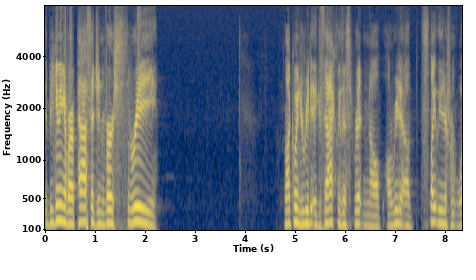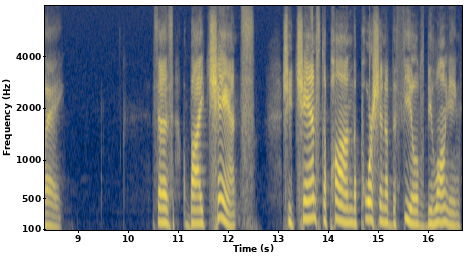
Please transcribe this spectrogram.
The beginning of our passage in verse 3. I'm not going to read it exactly this written, I'll, I'll read it a slightly different way. It says, By chance, she chanced upon the portion of the fields belonging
